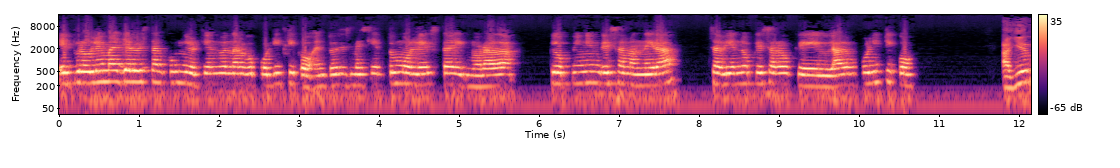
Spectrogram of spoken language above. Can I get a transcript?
el problema ya lo están convirtiendo en algo político, entonces me siento molesta e ignorada que opinen de esa manera, sabiendo que es algo que algo político. Ayer,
